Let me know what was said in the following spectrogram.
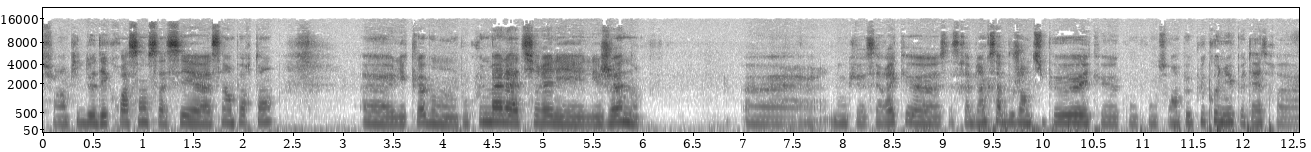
sur un pic de décroissance assez, assez important. les clubs ont beaucoup de mal à attirer les, les jeunes euh, donc euh, c'est vrai que ça serait bien que ça bouge un petit peu et que qu'on soit un peu plus connu peut-être euh,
